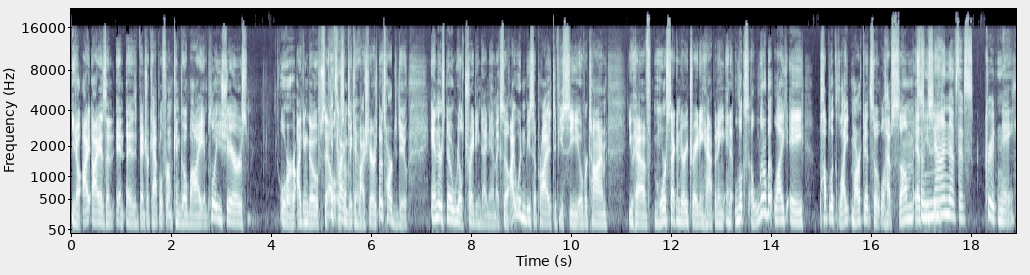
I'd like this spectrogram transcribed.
you know, I, I as a, an, a venture capital firm can go buy employee shares. Or I can go sell, It's or somebody can buy shares, but it's hard to do. And there's no real trading dynamic. So I wouldn't be surprised if you see over time you have more secondary trading happening, and it looks a little bit like a public light market. So it will have some So SEC. none of the scrutiny.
